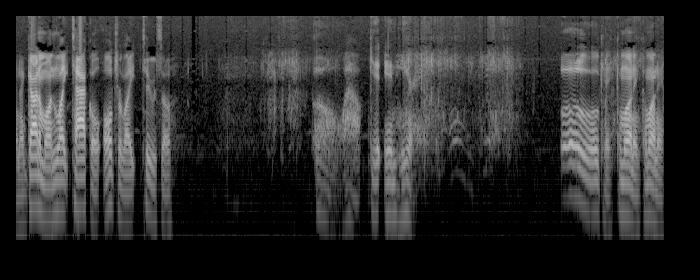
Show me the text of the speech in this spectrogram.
And I got him on light tackle, ultralight too, so. Oh, wow. Get in here. Oh, okay. Come on in, come on in.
